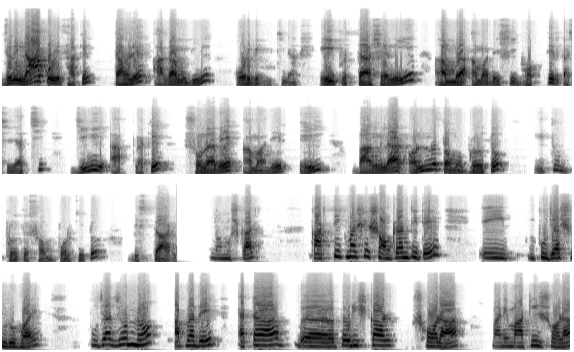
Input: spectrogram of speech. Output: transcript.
যদি না করে থাকেন, তাহলে আগামী দিনে করবেন কিনা। এই প্রত্যাশা নিয়ে আমরা আমাদের সেই ভক্তের কাছে যাচ্ছি, যিনি আপনাকে শোনাবে আমাদের এই বাংলার অন্যতম ব্রত, ইতুব্রত সম্পর্কিত বিস্তার। নমস্কার। কার্তিক মাসের সংক্রান্তিতে এই পূজা শুরু হয়। পূজার জন্য আপনাদের একটা পরিষ্কার সরা মানে মাটির সরা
